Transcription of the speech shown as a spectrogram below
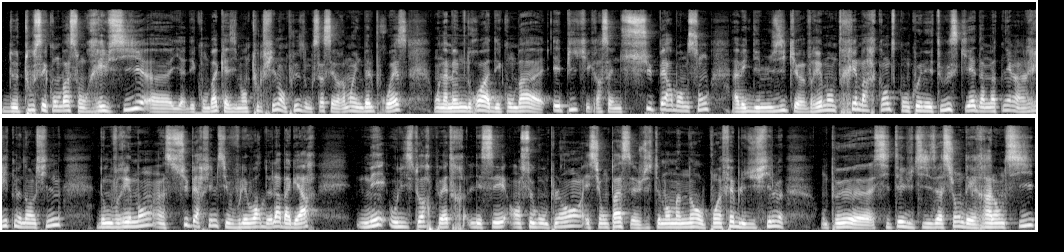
de tous ces combats sont réussis. Euh, il y a des combats quasiment tout le film en plus, donc ça c'est vraiment une belle prouesse. On a même droit à des combats euh, épiques grâce à une super bande son avec des musiques euh, vraiment très marquantes qu'on connaît tous, qui aident à maintenir un rythme dans le film. Donc vraiment un super film si vous voulez voir de la bagarre mais où l'histoire peut être laissée en second plan. Et si on passe justement maintenant au point faible du film, on peut citer l'utilisation des ralentis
